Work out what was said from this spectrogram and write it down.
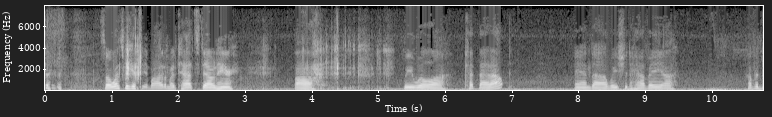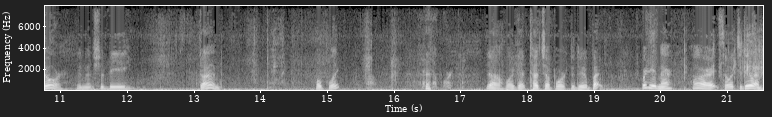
so once we get the bottom attached down here, uh, we will uh, cut that out and uh, we should have a uh, have a door and it should be done hopefully. Touch up work. yeah we'll get touch up work to do but we're getting there. All right so what you doing?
